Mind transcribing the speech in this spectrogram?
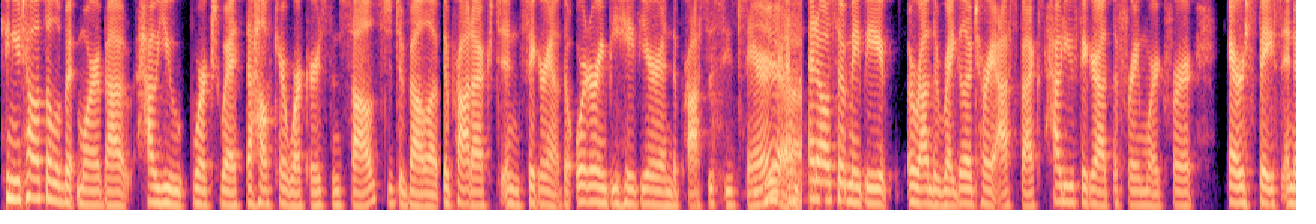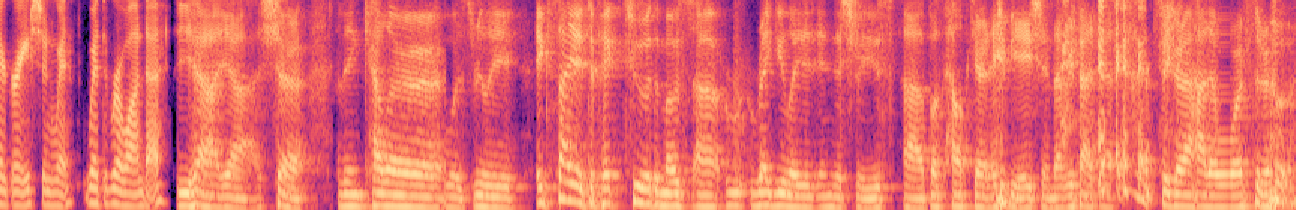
Can you tell us a little bit more about how you worked with the healthcare workers themselves to develop the product and figuring out the ordering behavior and the processes there? Yeah. And, and also maybe around the regulatory aspects, how do you figure out the framework for airspace integration with with Rwanda. Yeah, yeah, sure. I think Keller was really excited to pick two of the most uh, regulated industries, uh, both healthcare and aviation, that we've had to figure out how to work through.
